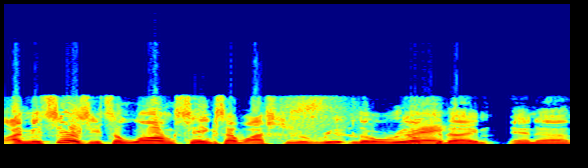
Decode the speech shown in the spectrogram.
I mean seriously, it's a long scene because I watched your re- little reel Right. today and uh,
